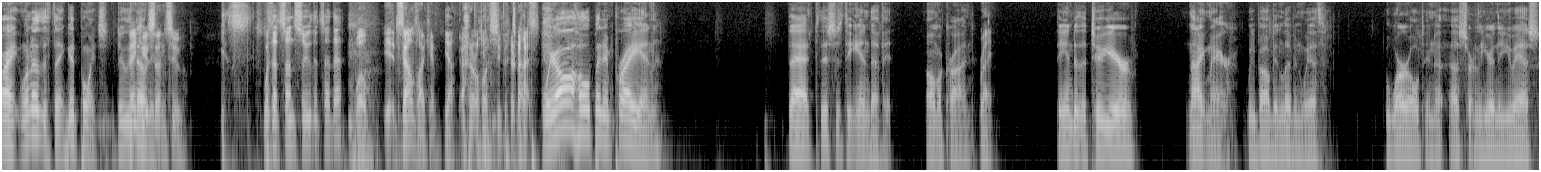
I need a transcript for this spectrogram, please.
All right, one other thing. Good points. Do Thank you, noted. Sun Tzu. Yes. Was that Sun Tzu that said that? Well, it sounds like him. Yeah. I don't know if he did or not. We're all hoping and praying that this is the end of it, Omicron, Right. the end of the two-year nightmare we've all been living with, the world, and uh, us certainly here in the U.S.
